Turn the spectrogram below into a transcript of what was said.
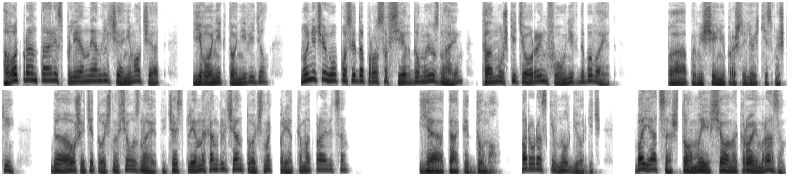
А вот про Антарис пленные англичане молчат. Его никто не видел. Но ничего, после допроса всех, думаю, узнаем. Там мушкетеры инфу у них добывают. По помещению прошли легкие смешки, да уж, эти точно все узнают, и часть пленных англичан точно к предкам отправится. Я так и думал. Пару раз кивнул Георгич. Боятся, что мы все накроем разом,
